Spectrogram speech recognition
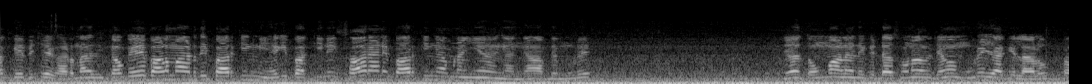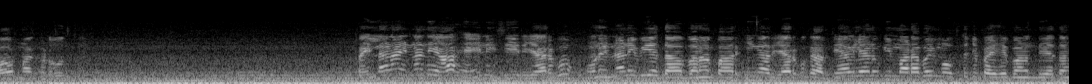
ਅੱਗੇ ਪਿੱਛੇ ਖੜਨਾ ਸੀ, ਕਿਉਂਕਿ ਇਹ ਬਾਲਮਾਰਟ ਦੀ ਪਾਰਕਿੰਗ ਨਹੀਂ ਹੈਗੀ, ਬਾਕੀ ਨਹੀਂ, ਸਾਰਿਆਂ ਨੇ ਪਾਰਕਿੰਗਾਂ ਬਣਾਈਆਂ ਹੋਈਆਂ ਨੇ ਆਪਦੇ ਮੂਰੇ ਜਿਹੜਾ ਤੋਮਾ ਵਾਲਿਆਂ ਦੇ ਕਿੱਡਾ ਸੋਹਣਾ, ਜਮਾ ਮੂਰੇ ਜਾ ਕੇ ਲਾ ਲਓ, ਟੌਰ ਨਾਲ ਖੜੋ ਉੱਥੇ। ਪਹਿਲਾਂ ਨਾ ਇਹਨਾਂ ਦੇ ਆ ਹੈ ਨਹੀਂ ਸੀ ਰਿਜ਼ਰਵ, ਹੁਣ ਇਹਨਾਂ ਨੇ ਵੀ ਇਹ 10 12 ਪਾਰਕਿੰਗਾਂ ਰਿਜ਼ਰਵ ਕਰਤੀਆਂ, ਅਗਲਿਆਂ ਨੂੰ ਕੀ ਮਾੜਾ ਬਾਈ ਮੁਫਤ 'ਚ ਪੈਸੇ ਬਣਦੇ ਆ ਤਾਂ।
